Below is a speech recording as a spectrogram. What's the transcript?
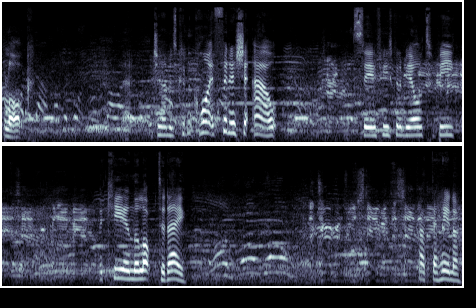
block. Uh, Germans couldn't quite finish it out. Let's see if he's going to be able to be the key in the lock today. The Germans will stay with the seven. Cartagena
